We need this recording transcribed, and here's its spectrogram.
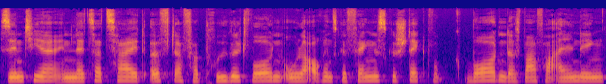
sind hier in letzter Zeit öfter verprügelt worden oder auch ins Gefängnis gesteckt worden. Das war vor allen Dingen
